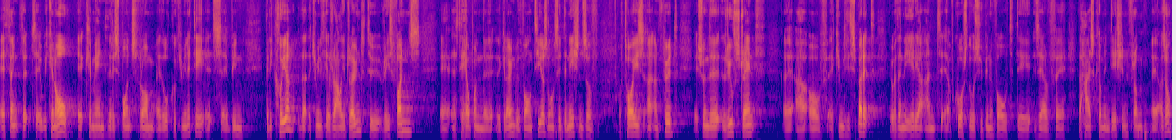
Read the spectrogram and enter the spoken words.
uh, think that uh, we can all uh, commend the response from uh, the local community. It's uh, been very clear that the community has rallied round to raise funds, uh, to help on the, the ground with volunteers alongside donations of, of toys and food. It's eh, shown the, the real strength uh, of uh, community spirit within the area and uh, of course those who've been involved they deserve uh, the highest commendation from uh, us all.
